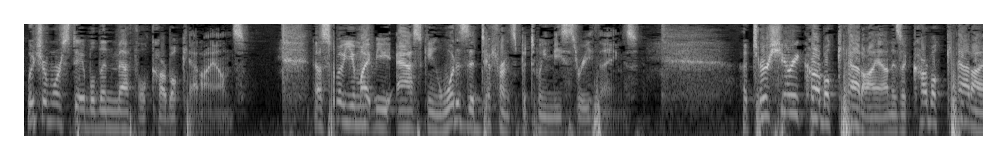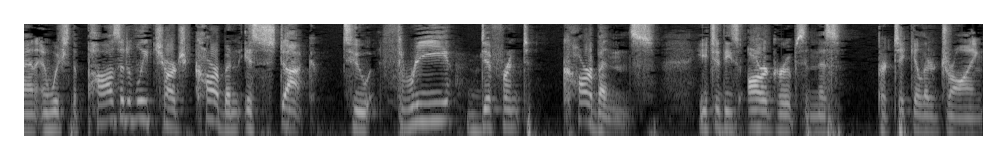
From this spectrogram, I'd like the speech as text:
which are more stable than methyl carbocations. Now, some of you might be asking, what is the difference between these three things? A tertiary carbocation is a carbocation in which the positively charged carbon is stuck to three different carbons. Each of these R groups in this particular drawing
